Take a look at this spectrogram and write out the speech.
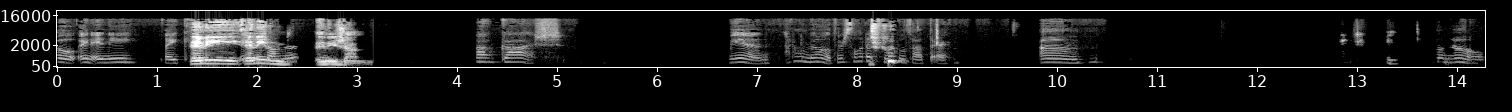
Oh, in any like Any Any any genre? any genre? Oh gosh. Man, I don't know. There's a lot of sequels out there. Um I don't know.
